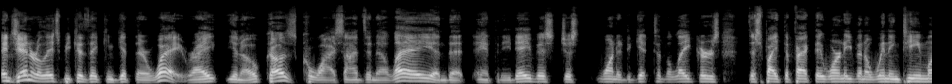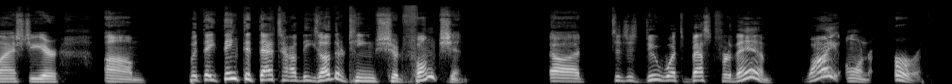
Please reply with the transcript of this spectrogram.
and generally it's because they can get their way, right? You know, because Kawhi signs in LA and that Anthony Davis just wanted to get to the Lakers despite the fact they weren't even a winning team last year. Um, but they think that that's how these other teams should function, uh, to just do what's best for them. Why on earth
